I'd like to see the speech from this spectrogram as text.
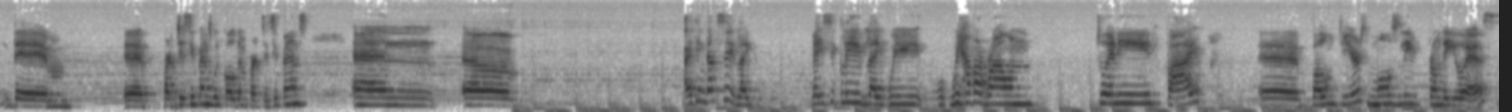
the um, uh, participants. We call them participants, and uh, I think that's it. Like basically, like we we have around twenty five uh, volunteers, mostly from the U.S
